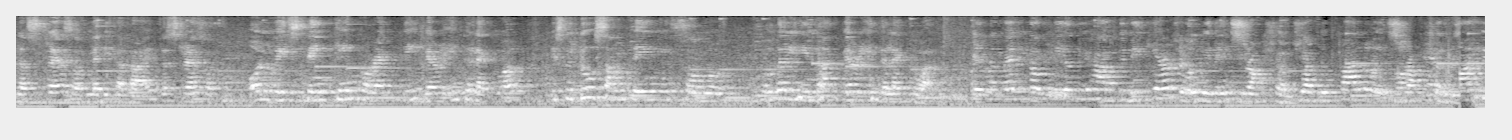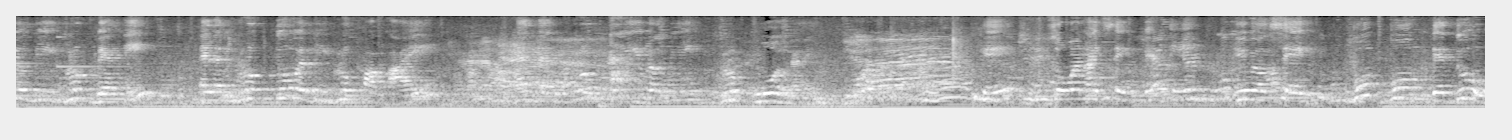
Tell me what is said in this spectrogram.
the stress of medical life, the stress of always thinking correctly, very intellectual, is to do something so totally not very intellectual. In the medical field, you have to be careful with instructions. You have to follow instructions. One will be group Betty, and then group two will be group Popeye, and then group three will be group. Okay? So when I say Betty, you will say boop boop de do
